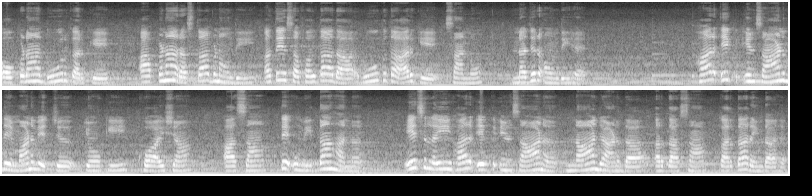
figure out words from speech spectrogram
ਔਕੜਾਂ ਦੂਰ ਕਰਕੇ ਆਪਣਾ ਰਸਤਾ ਬਣਾਉਂਦੀ ਅਤੇ ਸਫਲਤਾ ਦਾ ਰੂਪ ਧਾਰ ਕੇ ਸਾਨੂੰ ਨਜ਼ਰ ਆਉਂਦੀ ਹੈ। ਹਰ ਇੱਕ ਇਨਸਾਨ ਦੇ ਮਨ ਵਿੱਚ ਕਿਉਂਕਿ ਖੁਆਇਸ਼ਾਂ, ਆਸਾਂ ਤੇ ਉਮੀਦਾਂ ਹਨ, ਇਸ ਲਈ ਹਰ ਇੱਕ ਇਨਸਾਨ ਨਾ ਜਾਣਦਾ ਅਰਦਾਸਾਂ ਕਰਦਾ ਰਹਿੰਦਾ ਹੈ।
